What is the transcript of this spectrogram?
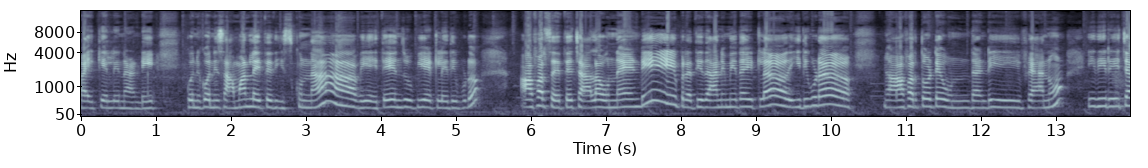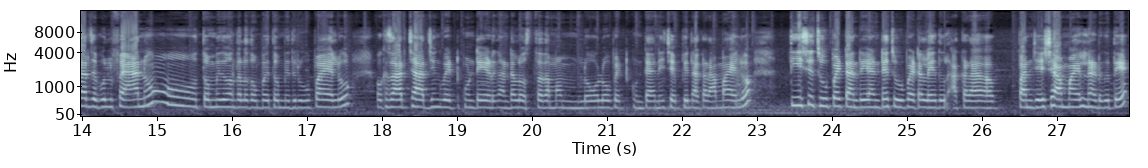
పైకి వెళ్ళినా అండి. కొన్ని కొన్ని సామాన్లు అయితే తీసుకున్నా అవి అయితే ఏం చూపించట్లేదు ఇప్పుడు. ఆఫర్స్ అయితే చాలా ఉన్నాయండి. ప్రతి దాని మీద ఇట్లా ఇది కూడా ఆఫర్ తోటే ఉందండి ఈ ఫ్యాను. ఇది రీఛార్జబుల్ ఫ్యాను తొమ్మిది వందల తొంభై తొమ్మిది రూపాయలు. ఒకసారి ఛార్జింగ్ పెట్టుకుంటే ఏడు గంటలు వస్తుందమ్మా లోలో పెట్టుకుంటే అని చెప్పింది అక్కడ అమ్మాయిలు తీసి చూపెట్టండి అంటే చూపెట్టలేదు అక్కడ పనిచేసే అమ్మాయిలను అడిగితే.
